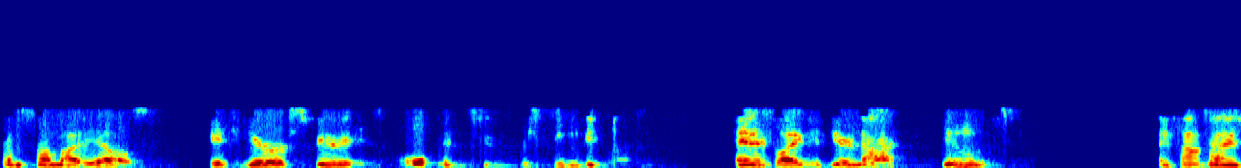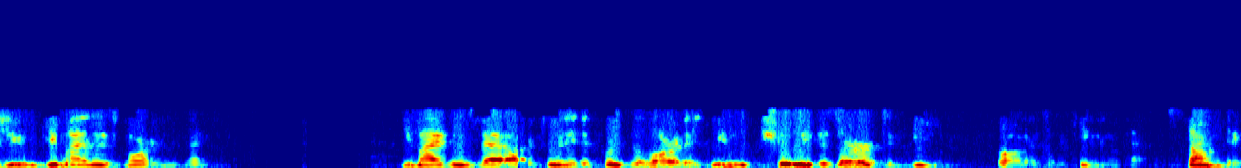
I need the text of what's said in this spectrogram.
from somebody else if your spirit is open to receiving blessing. And it's like if you're not, you lose. And sometimes you you might lose more than you think. You might lose that opportunity to prove to the Lord that you truly deserve to be brought into the kingdom of heaven someday.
